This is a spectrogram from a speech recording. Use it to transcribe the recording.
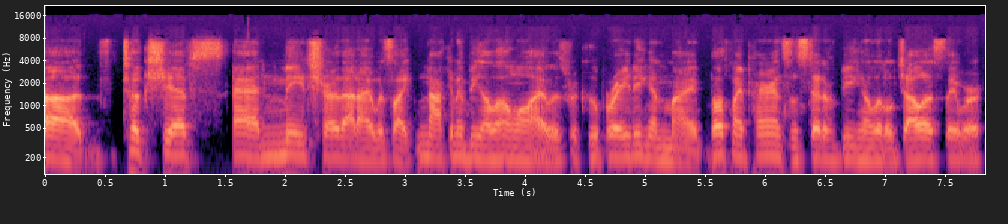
uh, took shifts and made sure that I was like not going to be alone while I was recuperating. And my both my parents, instead of being a little jealous, they were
